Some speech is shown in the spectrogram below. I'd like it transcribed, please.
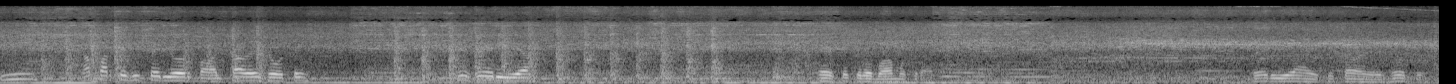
Y la parte superior va al cabezote que sería este que les voy a mostrar. Sería este cabezote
